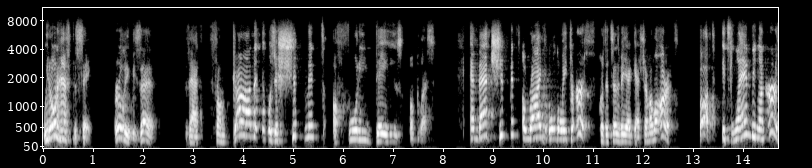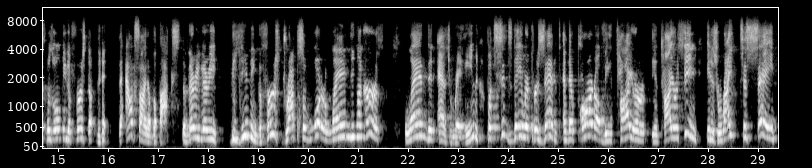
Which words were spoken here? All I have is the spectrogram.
We don't have to say. Earlier we said that from God it was a shipment of 40 days of blessing. And that shipment arrived all the way to earth because it says Vayageshem Eretz. But its landing on earth was only the first, the, the outside of the box, the very, very beginning, the first drops of water landing on earth landed as rain but since they represent and they're part of the entire the entire thing it is right to say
